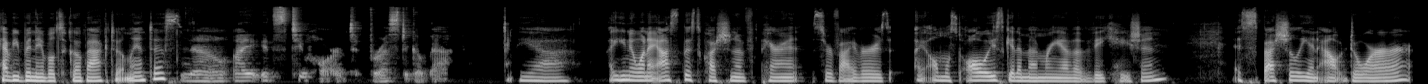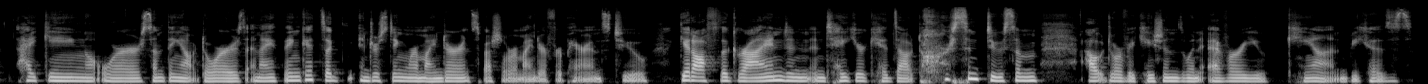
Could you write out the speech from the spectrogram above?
Have you been able to go back to Atlantis? No, I it's too hard for us to go back. Yeah. You know, when I ask this question of parent survivors, I almost always get a memory of a vacation, especially an outdoor hiking or something outdoors. And I think it's an interesting reminder and special reminder for parents to get off the grind and, and take your kids outdoors and do some outdoor vacations whenever you can because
